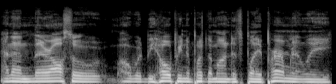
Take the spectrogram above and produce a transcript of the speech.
and then they're also uh, would be hoping to put them on display permanently,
